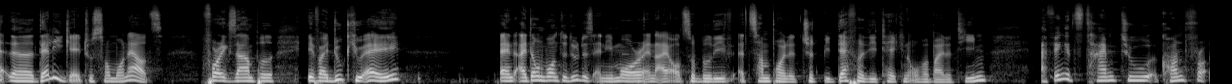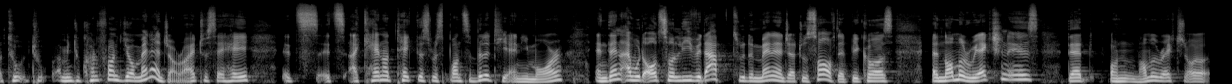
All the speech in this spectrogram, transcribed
uh, delegate to someone else? For example if i do qa and I don't want to do this anymore. And I also believe at some point it should be definitely taken over by the team. I think it's time to confront to, to I mean to confront your manager, right? To say, hey, it's it's I cannot take this responsibility anymore. And then I would also leave it up to the manager to solve that because a normal reaction is that on normal reaction or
